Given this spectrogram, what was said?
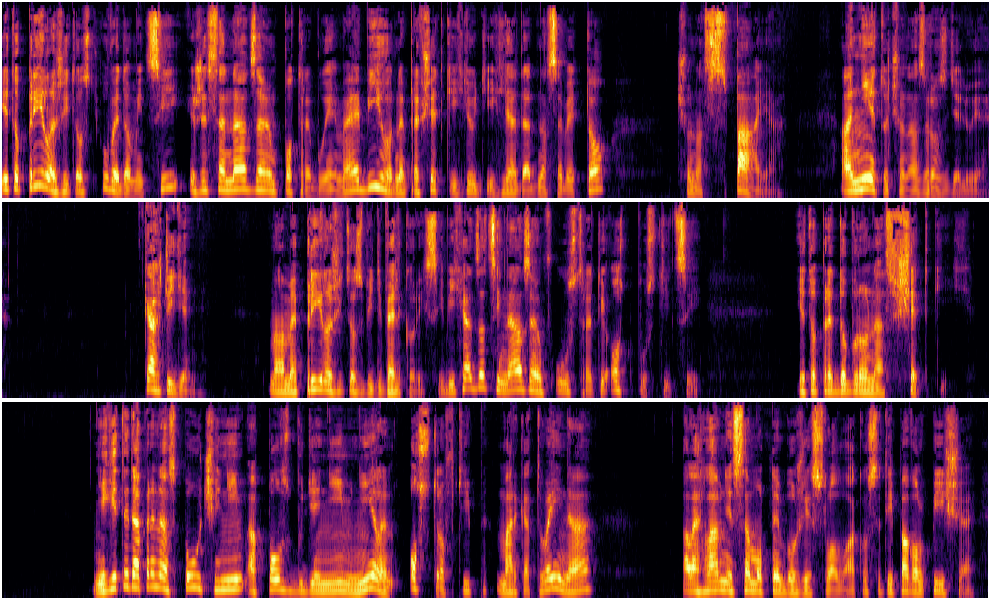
Je to príležitosť uvedomiť si, že sa navzájom potrebujeme a je výhodné pre všetkých ľudí hľadať na sebe to, čo nás spája a nie to, čo nás rozdeľuje. Každý deň máme príležitosť byť veľkorysí, vychádzať si navzájom v ústrety, odpustiť si. Je to pre dobro nás všetkých. Nech je teda pre nás poučením a povzbudením nielen ostrovtip Marka Twaina, ale hlavne samotné Božie slovo, ako sa tý Pavol píše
